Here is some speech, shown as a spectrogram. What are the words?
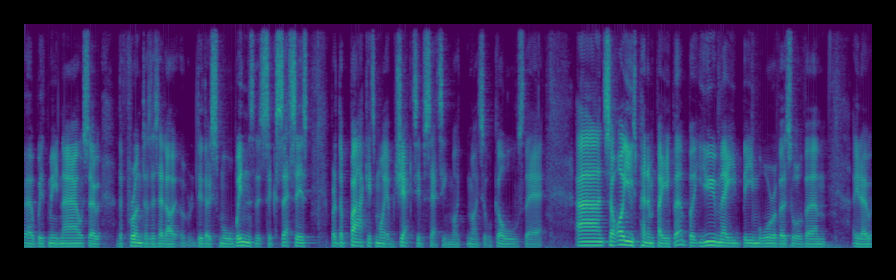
uh, with me now. So at the front, as I said, I do those small wins, the successes, but at the back, it's my objective setting, my my sort of goals there. And so I use pen and paper, but you may be more of a sort of um, you know,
